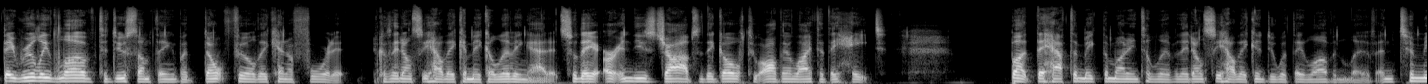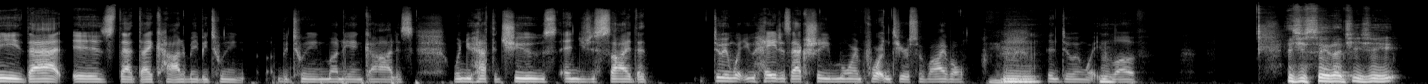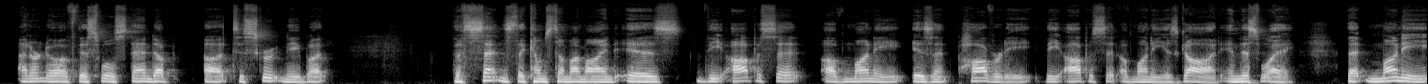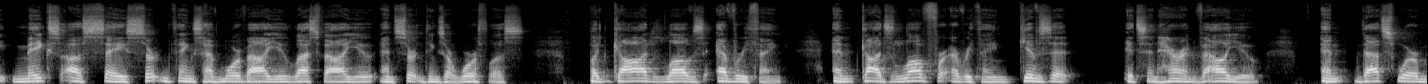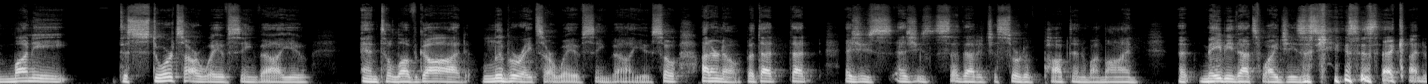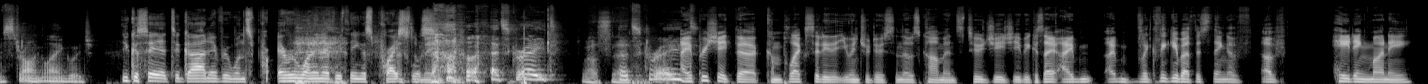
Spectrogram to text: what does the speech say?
they really love to do something but don't feel they can afford it because they don't see how they can make a living at it. So they are in these jobs that they go through all their life that they hate. But they have to make the money to live and they don't see how they can do what they love and live. And to me, that is that dichotomy between between money and God is when you have to choose and you decide that doing what you hate is actually more important to your survival Mm. than doing what you love. As you say that, Gigi, I don't know if this will stand up uh, to scrutiny, but the sentence that comes to my mind is the opposite of money isn't poverty. The opposite of money is God in this way that money makes us say certain things have more value, less value, and certain things are worthless. But God loves everything. And God's love for everything gives it its inherent value. And that's where money distorts our way of seeing value and to love God liberates our way of seeing value. So I don't know, but that that as you as you said that it just sort of popped into my mind that maybe that's why Jesus uses that kind of strong language. You could say that to God, everyone's everyone and everything is priceless. amazing. that's great. Well said. That's great. I appreciate the complexity that you introduced in those comments too, Gigi, because I, I'm I'm like thinking about this thing of of hating money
